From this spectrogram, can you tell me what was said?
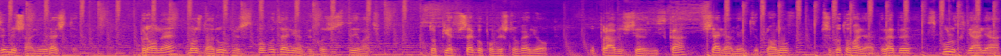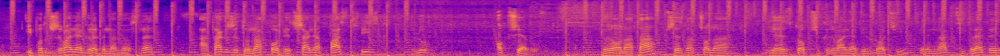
wymieszaniu resztek. Bronę można również z powodzeniem wykorzystywać do pierwszego powierzchniowego uprawy ścierniska, siania międzyplonów, przygotowania gleby, spulchniania i podgrzewania gleby na wiosnę, a także do napowietrzania pastwisk lub obsiewów. Brona ta przeznaczona jest do przykrywania wilgoci, pielęgnacji gleby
